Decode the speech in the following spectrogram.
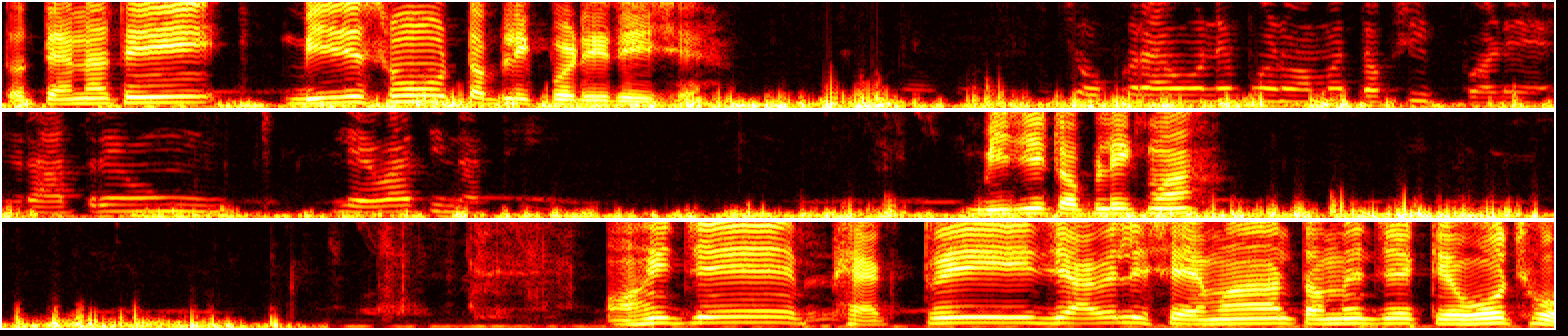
તો તેનાથી બીજી શું તકલીફ પડી રહી છે? છોકરાઓને ભણવામાં તકલીફ પડે. રાત્રે ઊંઘ લેવાતી નથી. બીજી તકલીફમાં? અહીં જે ફેક્ટરી જે આવેલી છે એમાં તમે જે કહેવો છો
